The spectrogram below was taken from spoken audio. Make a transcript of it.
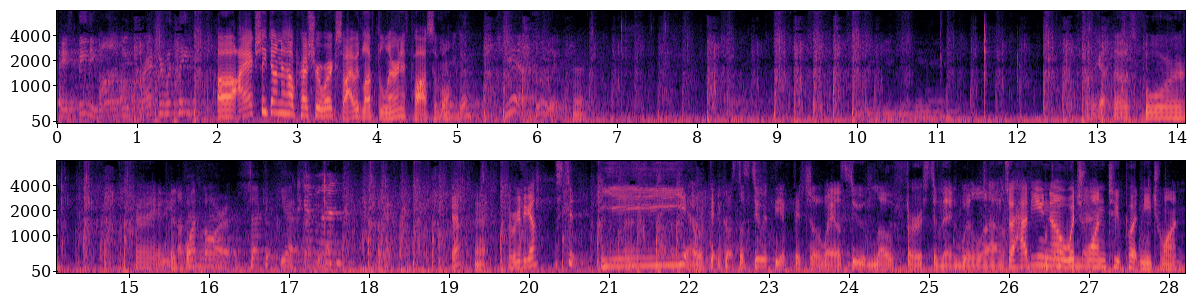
Hey, Speedy, want to do pressure with me? Uh, I actually don't know how pressure works, so I would love to learn if possible. There we go. Yeah, absolutely. Oh, we got those four. Okay. Any There's one in more. Second. Yeah, second one. there? Okay. Yeah. So we're good to go? Let's do, yeah, we're getting close. Let's do it the official way. Let's do low first, and then we'll. Uh, So how do you We'll know which one to put in each one?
